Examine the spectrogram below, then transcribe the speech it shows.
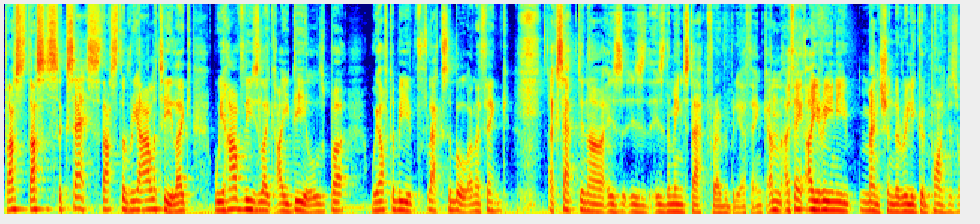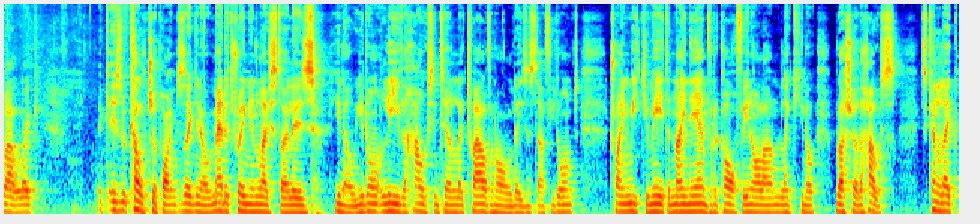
That's that's a success. That's the reality. Like we have these like ideals, but we have to be flexible and I think accepting that is is is the main step for everybody, I think. And I think Irene mentioned a really good point as well. Like is a culture point. It's like, you know, Mediterranean lifestyle is, you know, you don't leave the house until like 12 on holidays and stuff. You don't try and meet your mate at 9 a.m. for a coffee and all and like, you know, rush out of the house. It's kind of like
